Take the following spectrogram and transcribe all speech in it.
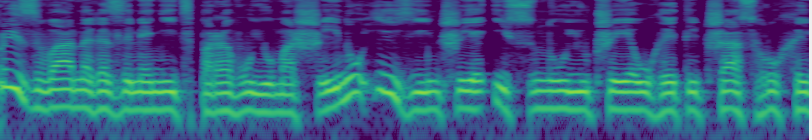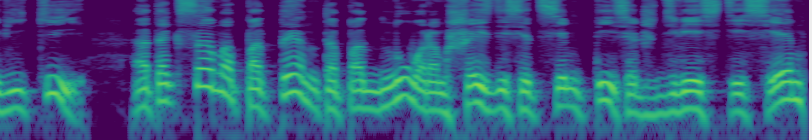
прызванага замяніць паравую машыну і іншыя існуючыя ў гэты час рухавікі, а таксама патэнта пад нумарам 67207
